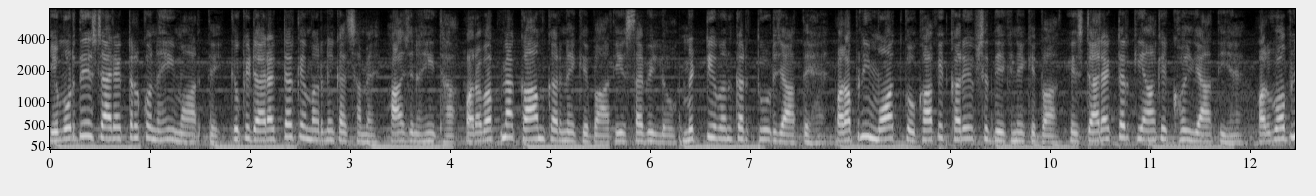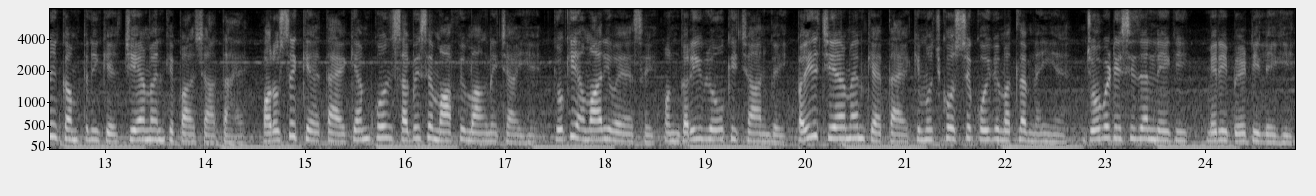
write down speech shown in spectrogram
ये मुर्दे इस डायरेक्टर को नहीं मारते, क्योंकि डायरेक्टर के मरने का समय आज नहीं था और अब अपना काम करने के बाद ये सभी लोग मिट्टी बनकर टूट जाते हैं और अपनी मौत को काफ़ी करीब से देखने के बाद इस डायरेक्टर की आँखें खुल जाती हैं और वो अपनी कंपनी के चेयरमैन के पास जाता है और उसे कहता है कि हमको सभी से माफ़ी मांगनी चाहिए, क्योंकि हमारी वजह से उन गरीब लोगों की जान गई। पर ये चेयरमैन कहता है कि मुझको उससे कोई भी मतलब नहीं है। जो भी डिसीज़न लेगी, मेरी बेटी लेगी।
